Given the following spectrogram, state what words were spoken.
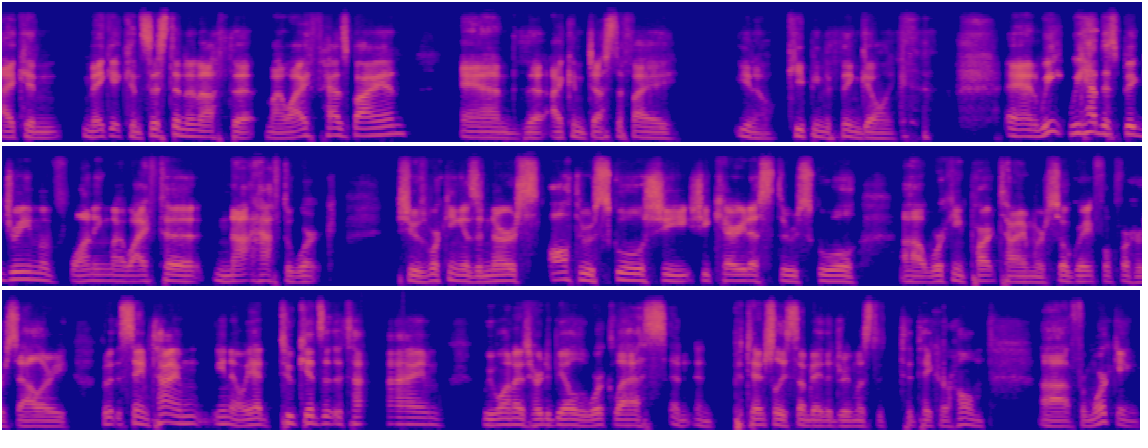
I can make it consistent enough that my wife has buy-in and that I can justify, you know, keeping the thing going. and we we had this big dream of wanting my wife to not have to work. She was working as a nurse all through school. She she carried us through school, uh, working part time. We're so grateful for her salary, but at the same time, you know, we had two kids at the time. We wanted her to be able to work less, and, and potentially someday the dream was to, to take her home uh, from working.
